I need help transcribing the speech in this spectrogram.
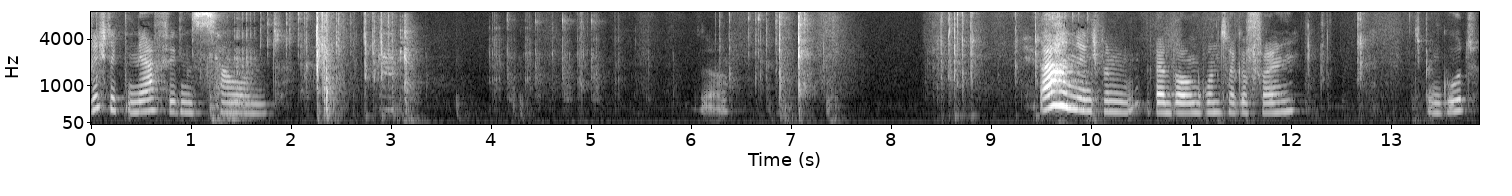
richtig nervigen Sound. So. Ah, nee, ich bin beim Bauen runtergefallen. Ich bin gut.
